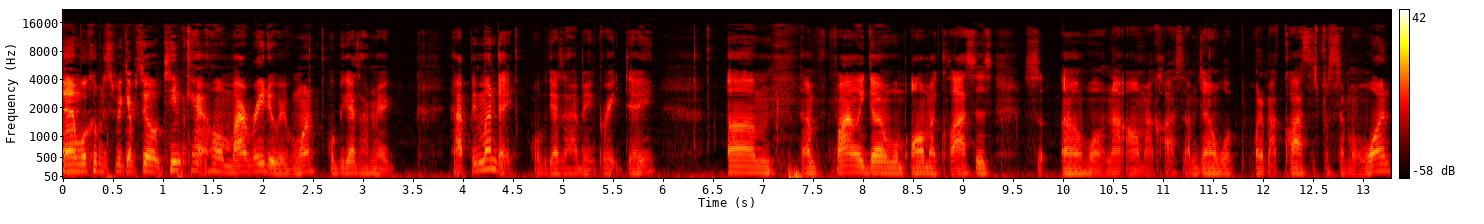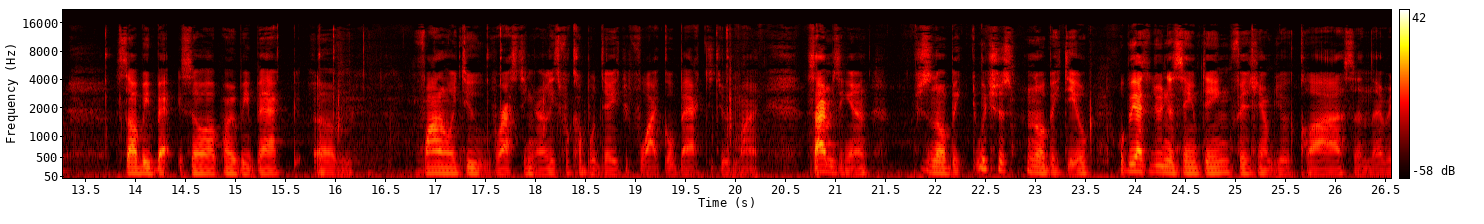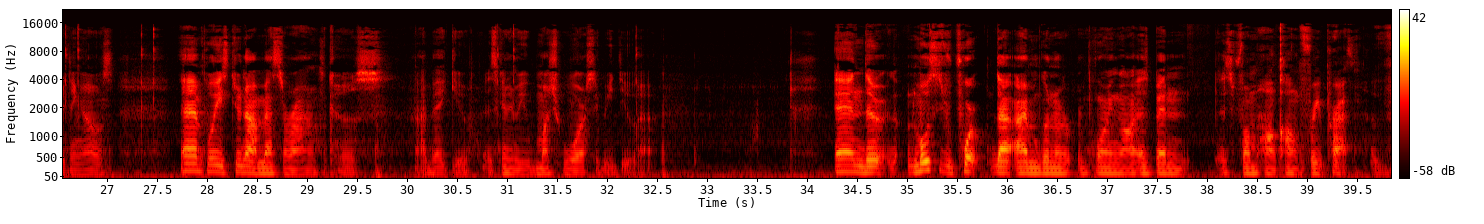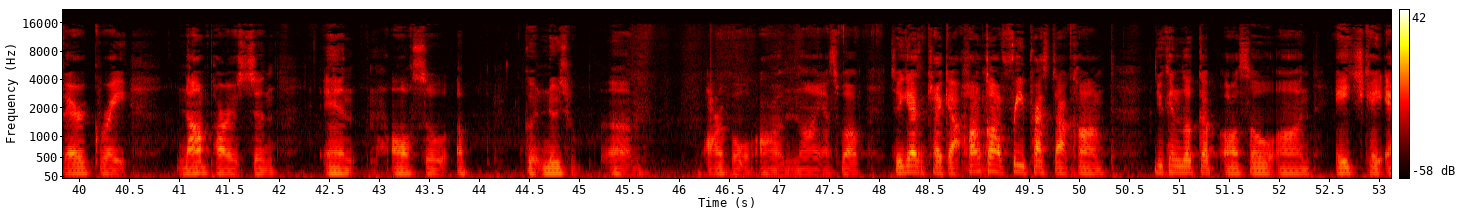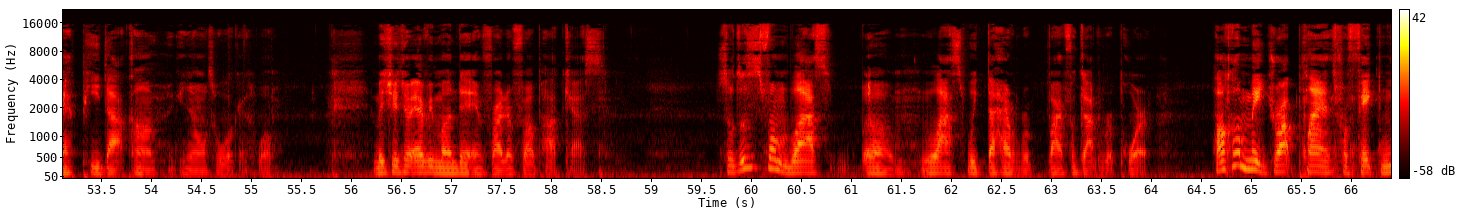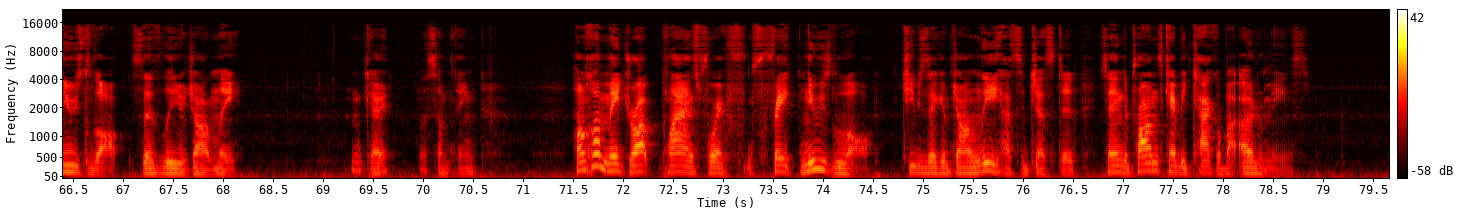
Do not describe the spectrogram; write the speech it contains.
And welcome to this week's episode of Team Cat Home My Radio, everyone. Hope you guys are having a happy Monday. Hope you guys are having a great day. Um, I'm finally done with all my classes. So, uh, well, not all my classes. I'm done with one of my classes for summer one. So I'll be back. So I'll probably be back. Um, finally to resting, or at least for a couple days before I go back to do my assignments again. Which is no big, which is no big deal. You guys are doing the same thing, finishing up your class and everything else. And please do not mess around, cause I beg you, it's gonna be much worse if you do that. And the most report that I'm gonna reporting on has been is from Hong Kong Free Press, a very great, nonpartisan, and also a good news um, article online as well. So you guys can check out HongKongFreePress.com. You can look up also on HKFP.com. You can also work as well. Make sure to tune every Monday and Friday for our podcast. So this is from last um, last week that I, have, I forgot to report. Hong Kong may drop plans for fake news law, says leader John Lee. Okay, that's something. Hong Kong may drop plans for a f- fake news law, Chief Executive John Lee has suggested, saying the problems can be tackled by other means.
